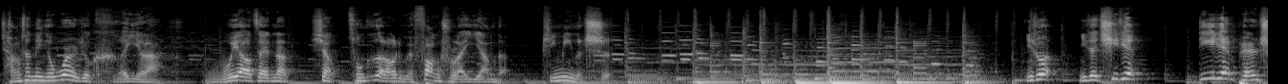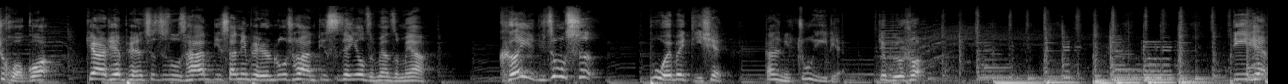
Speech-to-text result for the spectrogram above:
尝尝那个味儿就可以了，不要在那儿像从饿牢里面放出来一样的拼命的吃。你说你这七天，第一天陪人吃火锅，第二天陪人吃自助餐，第三天陪人撸串，第四天又怎么样怎么样？可以，你这么吃，不违背底线。但是你注意一点，就比如说，第一天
